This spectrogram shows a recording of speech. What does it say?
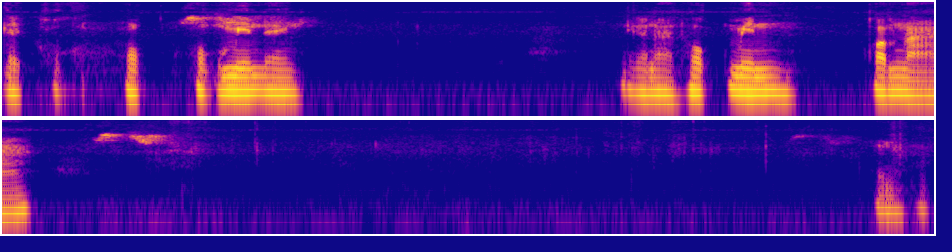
เหล็กหกหกหกมิลเองนี่ขนาดหกมิลความหนานะครับ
